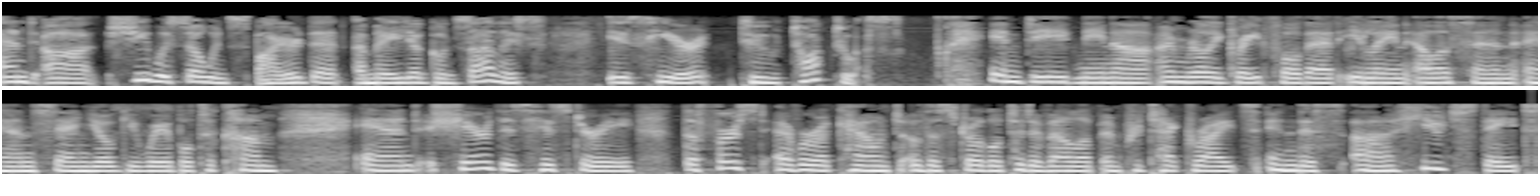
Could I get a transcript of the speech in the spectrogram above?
And uh, she was so inspired that Amelia Gonzalez is here to talk to us. Indeed, Nina. I'm really grateful that Elaine Ellison and Stan Yogi were able to come and share this history, the first ever account of the struggle to develop and protect rights in this uh, huge state,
